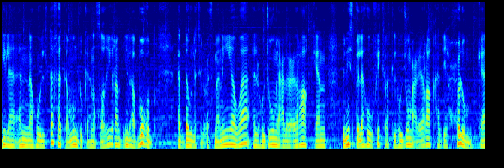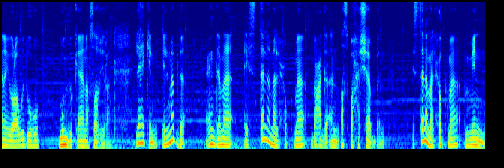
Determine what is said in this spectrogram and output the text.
إلى أنه التفت منذ كان صغيرا إلى بغض الدولة العثمانية والهجوم على العراق. كان بالنسبة له فكرة الهجوم على العراق هذه حلم كان يراوده منذ كان صغيرا. لكن المبدأ عندما استلم الحكم بعد أن أصبح شابا استلم الحكم من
